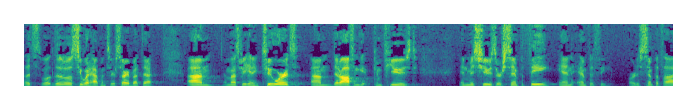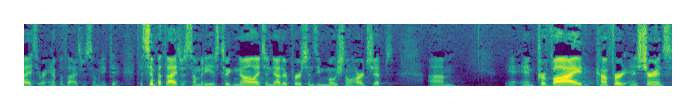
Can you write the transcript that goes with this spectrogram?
let's we'll, we'll see what happens here. Sorry about that. Um, I must be hitting two words um, that often get confused and misused are sympathy and empathy, or to sympathize or empathize with somebody. To, to sympathize with somebody is to acknowledge another person's emotional hardships um, and, and provide comfort and assurance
